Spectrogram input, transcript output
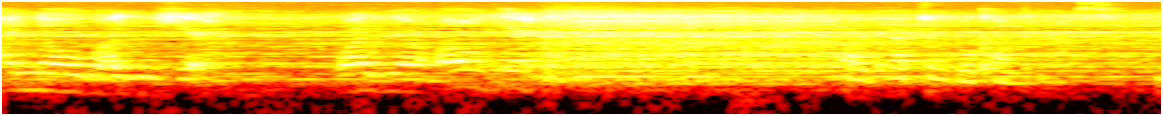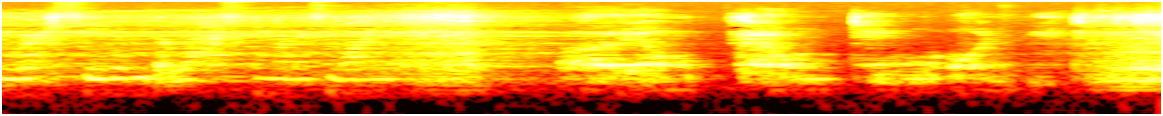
I know why you're here. Why we are all here. Our captain will come for us. Mercy will be the last thing on his mind. I am counting on it.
